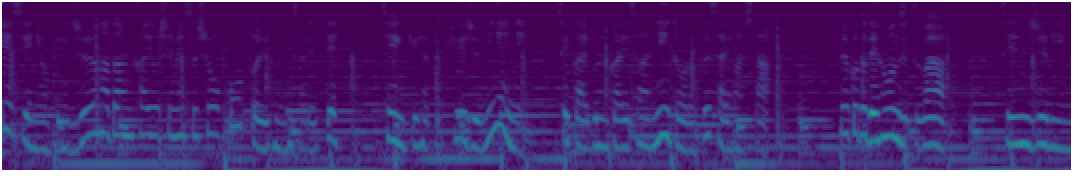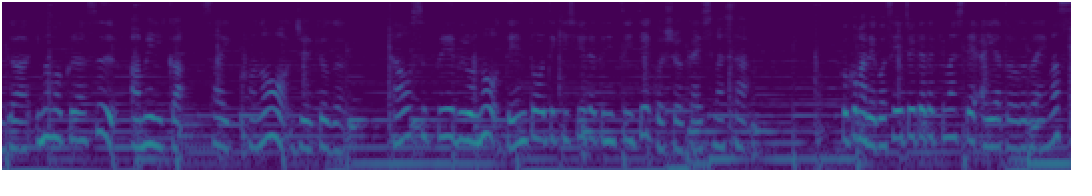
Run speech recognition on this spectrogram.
ィ形成における重要な段階を示す証拠というふうにされて1992年に世界文化遺産に登録されました。ということで本日は先住民が今も暮らすアメリカ最古の住居群タオスプエブロの伝統的集落についてご紹介しました。ここまでご清聴いただきましてありがとうございます。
